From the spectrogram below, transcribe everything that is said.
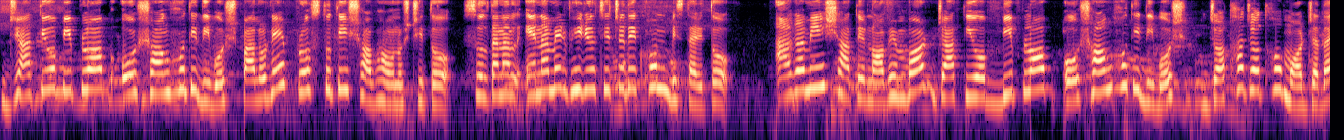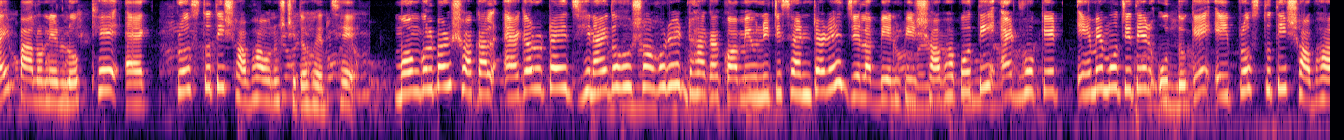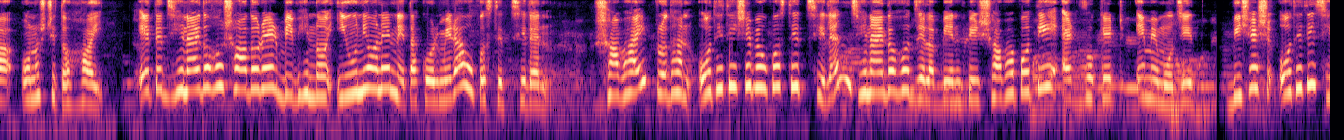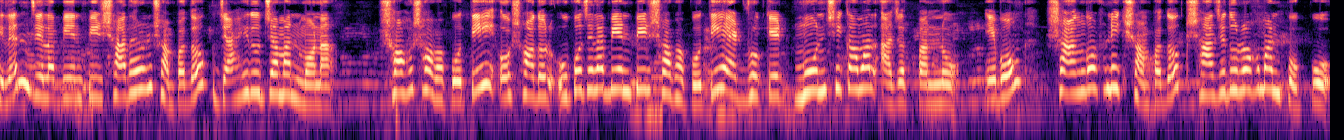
জাতীয় বিপ্লব ও সংহতি দিবস পালনে প্রস্তুতি সভা অনুষ্ঠিত। সুলতানাল এনামের ভিডিও চিত্রে দেখুন বিস্তারিত। আগামী সাতই নভেম্বর জাতীয় বিপ্লব ও সংহতি দিবস যথাযথ মর্যাদায় পালনের লক্ষ্যে এক প্রস্তুতি সভা অনুষ্ঠিত হয়েছে। মঙ্গলবার সকাল এগারোটায় ঝিনাইদহ শহরের ঢাকা কমিউনিটি সেন্টারে জেলা বিএনপির সভাপতি অ্যাডভোকেট এম এ মজিদের উদ্যোগে এই প্রস্তুতি সভা অনুষ্ঠিত হয়। এতে ঝিনাইদহ সদরের বিভিন্ন ইউনিয়নের নেতাকর্মীরা উপস্থিত ছিলেন। সভায় প্রধান অতিথি হিসেবে উপস্থিত ছিলেন ঝিনাইদহ জেলা বিএনপির সভাপতি অ্যাডভোকেট এম এ মজিদ। বিশেষ অতিথি ছিলেন জেলা বিএনপির সাধারণ সম্পাদক জাহিদুজ্জামান মনা। সহসভাপতি ও সদর উপজেলা বিএনপির সভাপতি অ্যাডভোকেট মুন্সি কামাল আজাদ পান্ন এবং সাংগঠনিক সম্পাদক সাজেদুর রহমান পপ্পু।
